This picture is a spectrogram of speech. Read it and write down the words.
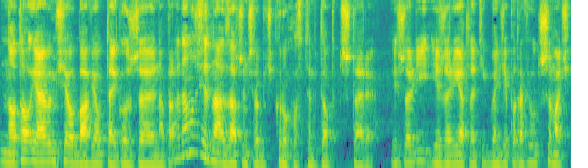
no to ja bym się obawiał tego, że naprawdę może się zacząć robić krucho z tym top 4. Jeżeli, jeżeli Atletik będzie potrafił utrzymać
